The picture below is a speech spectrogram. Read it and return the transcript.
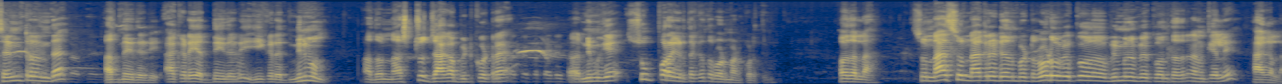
ಸೆಂಟ್ರಿಂದ ಹದಿನೈದು ಅಡಿ. ಆ ಕಡೆ ಹದಿನೈದು ಅಡಿ ಈ ಕಡೆ ಮಿನಿಮಮ್ ಅದೊಂದು ಅಷ್ಟು ಜಾಗ ಬಿಟ್ಕೊಟ್ರೆ ನಿಮಗೆ ನಿಮಗೆ ಸೂಪರಾಗಿರ್ತಕ್ಕಂಥ ರೋಡ್ ಮಾಡಿಕೊಡ್ತೀನಿ. ಹೌದಲ್ಲ? ಸೊ ನಾಸು ನಾಗರೆಡ್ಡಿ ಅಂದ್ಬಿಟ್ಟು ರೋಡು ಬೇಕು ಬಿಮ್ನು ಬೇಕು ಅಂತಂದರೆ ನನ್ನ ಕೈಯಲ್ಲಿ ಆಗಲ್ಲ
